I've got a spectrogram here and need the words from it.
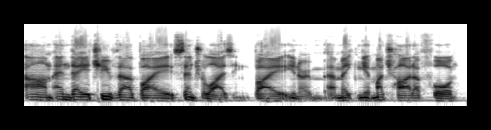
um, and they achieve that by centralizing, by you know, making it much harder for for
